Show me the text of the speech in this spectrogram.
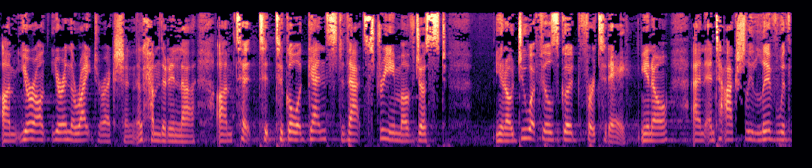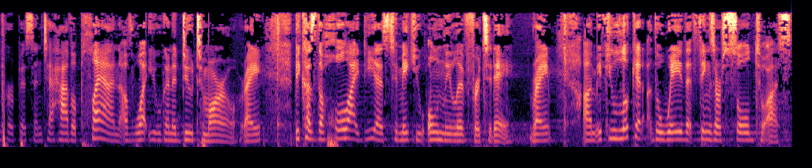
um, you're on, you're in the right direction, alhamdulillah, um, to, to, to go against that stream of just you know, do what feels good for today, you know, and, and to actually live with purpose and to have a plan of what you're going to do tomorrow, right? Because the whole idea is to make you only live for today, right? Um, if you look at the way that things are sold to us,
